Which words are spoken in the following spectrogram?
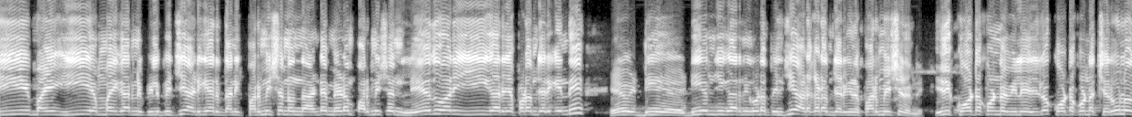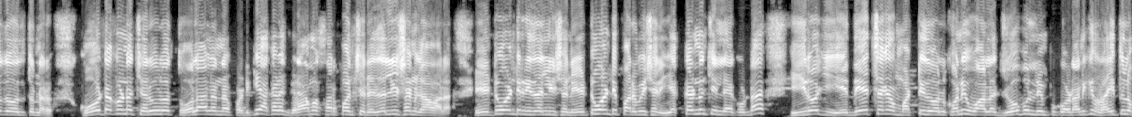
ఈ ఈ ఎంఐ గారిని పిలిపించి అడిగారు దానికి పర్మిషన్ ఉందా? అంటే మేడం పర్మిషన్ లేదు అని ఈ గారు చెప్పడం జరిగింది. డిఎంజీ గారిని కూడా పిలిచి అడగడం జరిగింది పర్మిషన్ ఉంది. ఇది కోటకొండ విలేజ్లో కోటకొండ చెరువులో తోలుతున్నారు. కోటకొండ చెరువులో తోలాలన్నప్పటికీ అక్కడ గ్రామ సర్పంచ్ రెజల్యూషన్ కావాలా? ఎటువంటి రిజల్యూషన్ ఎటువంటి పర్మిషన్ ఎక్కడి నుంచి లేకుండా ఈ రోజు యథేచ్ఛగా మట్టి తోలుకొని వాళ్ళ జోబులు నింపుకోవడానికి రైతులు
